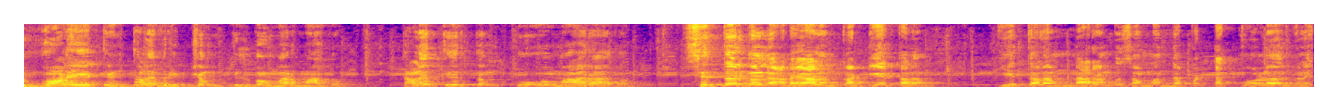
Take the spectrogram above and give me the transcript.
இவ்வாலயத்தின் தலைவிருட்சம் வில்வ மரமாகும் தலத்தீர்த்தம் கூவம் ஆறாகும். சித்தர்கள் அடையாளம் காட்டிய தலம். இத்தலம் நரம்பு சம்பந்தப்பட்ட கோளாறுகளை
